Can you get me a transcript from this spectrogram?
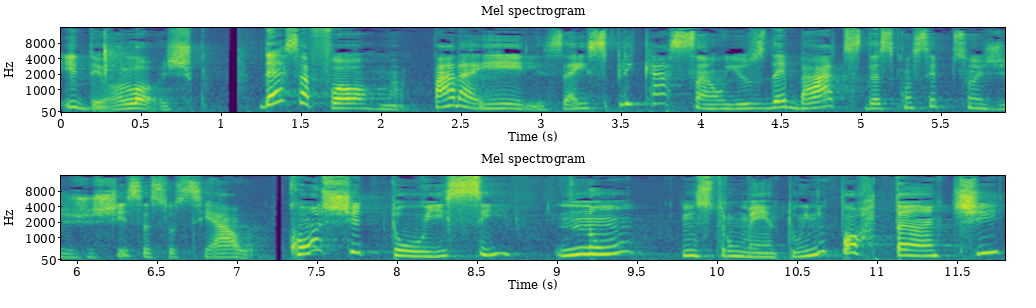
ideológico. Dessa forma, para eles, a explicação e os debates das concepções de justiça social constitui-se num instrumento importante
